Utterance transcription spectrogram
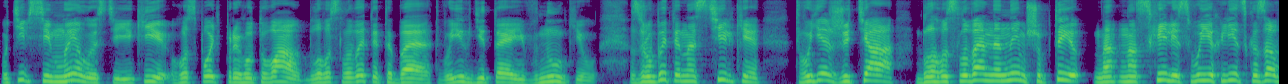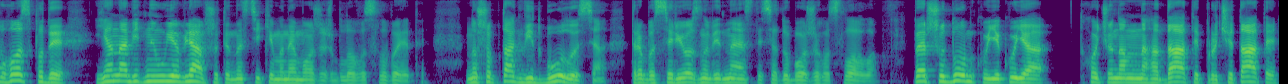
оті всі милості, які Господь приготував, благословити тебе, твоїх дітей, внуків, зробити настільки твоє життя благословенне ним, щоб ти на, на схилі своїх літ сказав: Господи, я навіть не уявляв, що ти настільки мене можеш благословити. Ну, щоб так відбулося, треба серйозно віднестися до Божого Слова. Першу думку, яку я хочу нам нагадати, прочитати,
